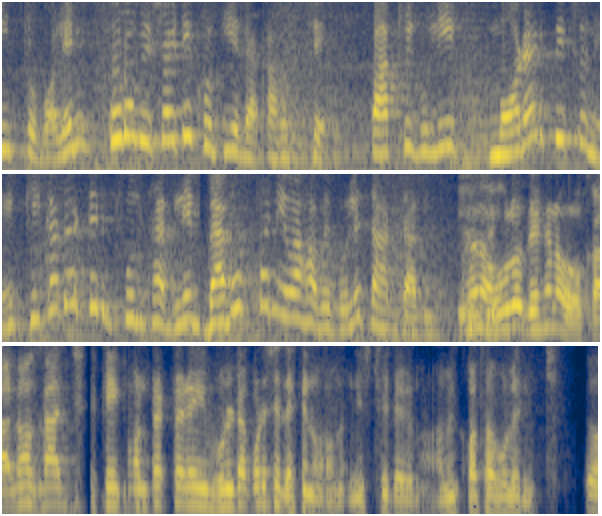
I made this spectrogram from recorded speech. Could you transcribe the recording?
মিত্র বলেন, পুরো বিষয়টি খতিয়ে দেখা হচ্ছে। পাখিগুলি মরার পিছনে ঠিকাদারদের ভুল থাকলে ব্যবস্থা নেওয়া হবে বলে তার দাবি। হ্যাঁ ওগুলো দেখে নেব কারণ কাজ কে কন্ট্রাক্টর এই ভুলটা করেছে দেখে নেব আমরা নিশ্চয়ই দেখে নেব আমি কথা বলে নিচ্ছি। তো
